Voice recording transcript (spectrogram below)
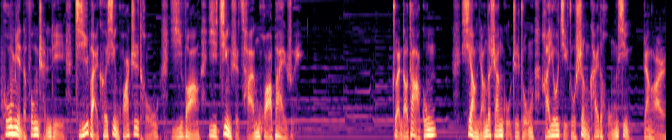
扑面的风尘里，几百棵杏花枝头，一望已尽是残花败蕊。转到大宫，向阳的山谷之中，还有几株盛开的红杏，然而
